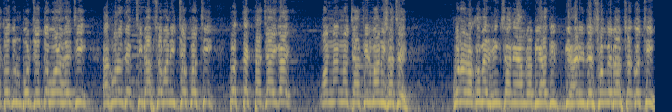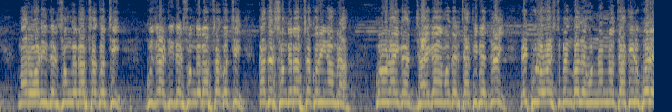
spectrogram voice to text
এতদূর পর্যন্ত বড় হয়েছি, এখনও দেখছি ব্যবসা বাণিজ্য করছি, প্রত্যেকটা জায়গায় অন্যান্য জাতির মানুষ আছে, কোনো রকমের হিংসা নেই, আমরা বিহারি, বিহারিদের সঙ্গে ব্যবসা করছি মারোয়াড়িদের সঙ্গে ব্যবসা করছি, গুজরাটিদের সঙ্গে ব্যবসা করছি, কাদের সঙ্গে ব্যবসা করি না আমরা? কোনো জায়গা জায়গায় আমাদের জাতিভেদ নাই। এই পুরো ওয়েস্ট বেঙ্গলে অন্যান্য জাতির উপরে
